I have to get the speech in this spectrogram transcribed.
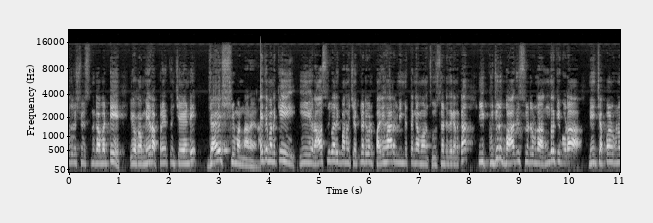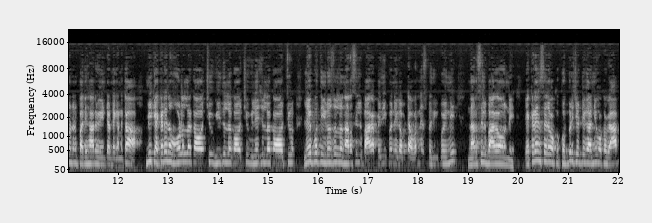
అదృష్టం ఇస్తుంది కాబట్టి ఈ యొక్క మేర ప్రయత్నం చేయండి. జయ శ్రీమన్నారాయణ. అయితే మనకి ఈ రాసుల వారికి మనం చెప్పినటువంటి పరిహార నిమిత్తంగా మనం చూసినట్టయితే కనుక ఈ కుజుడు బాధిస్తున్నటువంటి అందరికీ కూడా నేను చెప్పాలనుకున్నటువంటి పరిహారం ఏంటంటే కనుక మీకు ఎక్కడైనా ఊళ్ళల్లో కావచ్చు వీధుల్లో కావచ్చు విలేజ్ల్లో కావచ్చు లేకపోతే ఈ రోజుల్లో నరసిల్లు బాగా పెరిగిపోయినాయి కాబట్టి అవేర్నెస్ పెరిగిపోయింది నరసిల్లు బాగా ఉన్నాయి ఎక్కడైనా సరే ఒక కొబ్బరి చెట్టు కానీ ఒక వేప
